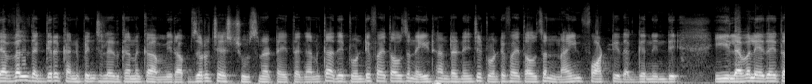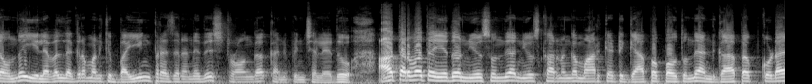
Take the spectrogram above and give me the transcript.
లెవెల్ దగ్గర కనిపించలేదు కనుక మీరు అబ్జర్వ్ చేసి చూసినట్టయితే కనుక అది twenty five thousand eight hundred నుంచి twenty five thousand nine forty దగ్గర నుండి ఈ లెవెల్ ఏదైతే ఉందో ఈ లెవెల్ దగ్గర మనకి బయింగ్ ప్రెజర్ అనేది స్ట్రాంగ్గా కనిపించలేదు. ఆ తర్వాత ఏదో న్యూస్ ఉంది ఆ న్యూస్ కారణంగా మార్కెట్ గ్యాప్ అప్ అవుతుంది. అండ్ గ్యాప్ అప్ కూడా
